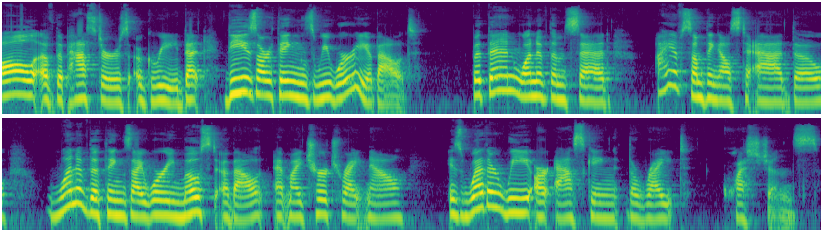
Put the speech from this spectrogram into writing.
all of the pastors agreed that these are things we worry about. But then one of them said, I have something else to add, though. One of the things I worry most about at my church right now is whether we are asking the right questions.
